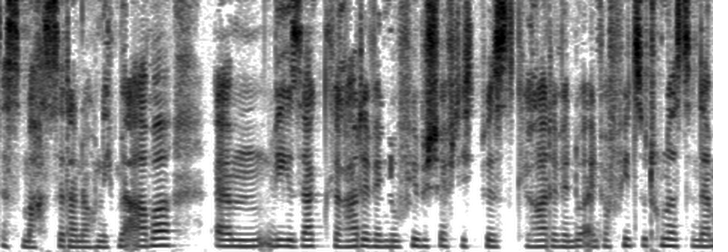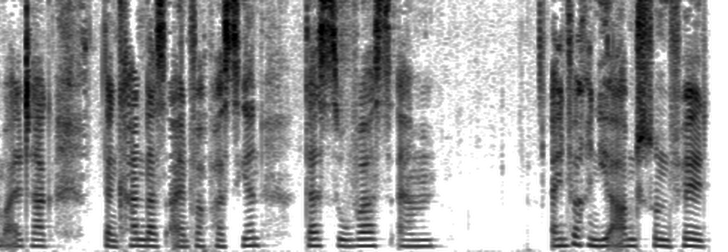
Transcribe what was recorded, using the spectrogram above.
das machst du dann auch nicht mehr. Aber ähm, wie gesagt, gerade wenn du viel beschäftigt bist, gerade wenn du einfach viel zu tun hast in deinem Alltag, dann kann das einfach passieren, dass sowas ähm, einfach in die Abendstunden fällt.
